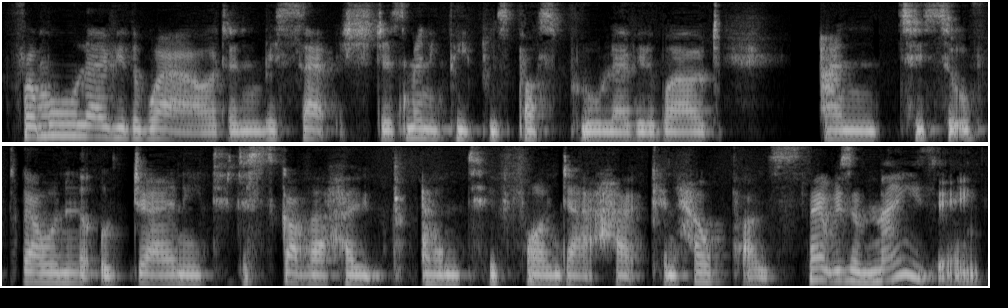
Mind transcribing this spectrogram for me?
from all over the world and researched as many people as possible all over the world and to sort of go on a little journey to discover hope and to find out how it can help us. That was amazing.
